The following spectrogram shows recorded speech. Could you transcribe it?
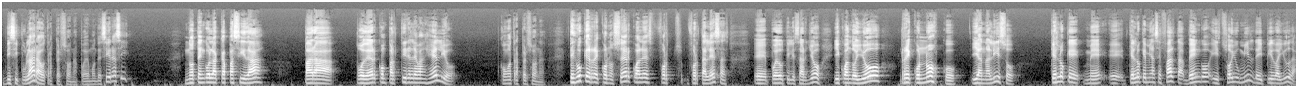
disipular a otras personas, podemos decir así. No tengo la capacidad para poder compartir el Evangelio con otras personas. Tengo que reconocer cuáles fortalezas eh, puedo utilizar yo. Y cuando yo reconozco y analizo qué es lo que me, eh, qué es lo que me hace falta, vengo y soy humilde y pido ayuda.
